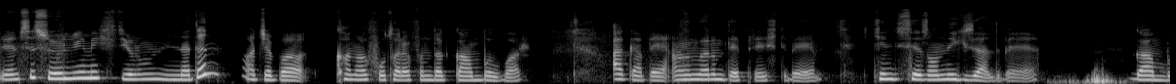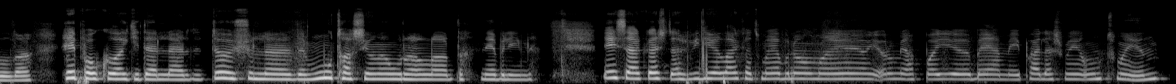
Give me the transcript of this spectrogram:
Rems'e söylemek istiyorum. Neden acaba kanal fotoğrafında Gumball var? Aga be anılarım depreşti be. İkinci sezon ne güzeldi be. Gumball'da hep okula giderlerdi, dövüşürlerdi, mutasyona uğrarlardı ne bileyim ne. Neyse arkadaşlar videoya like atmayı, abone olmayı, yorum yapmayı, beğenmeyi, paylaşmayı unutmayın.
